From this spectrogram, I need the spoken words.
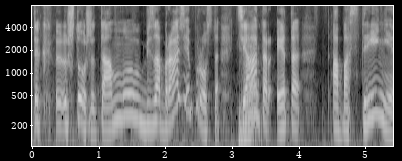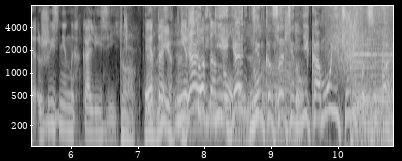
Так э, что же, там э, безобразие просто. Театр да? это обострение жизненных коллизий. Так, это нет, не я, что-то не, новое. Я, Дин ну, Константин, что? никому ничего не подсыпаю.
